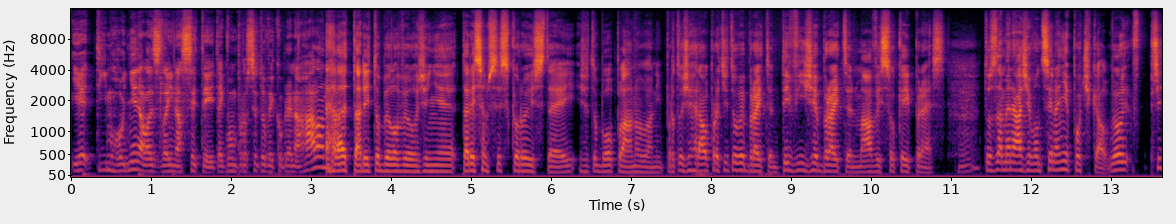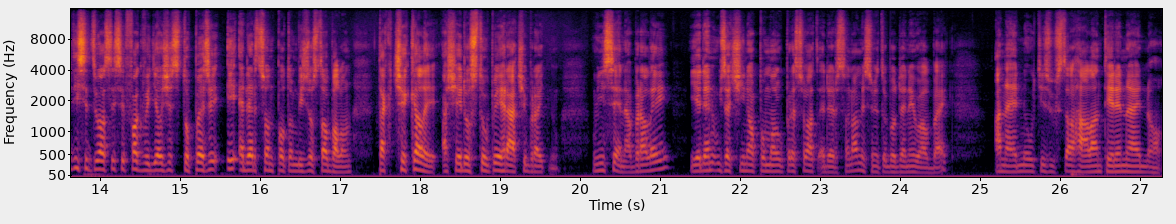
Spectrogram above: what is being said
je tým hodně nalezlej na City, tak on prostě to vykopne na Haaland. Hele, tady to bylo vyloženě, tady jsem si skoro jistý, že to bylo plánovaný, protože hrál proti tobě Brighton. Ty víš, že Brighton má vysoký pres. Hmm. To znamená, že on si na ně počkal. Při té situaci si fakt viděl, že stopeři i Ederson potom, když dostal balon, tak čekali, až je dostoupí hráči Brightonu. Oni si je nabrali, jeden už začínal pomalu presovat Edersona, myslím, že to byl Danny Welbeck, a najednou ti zůstal Haaland jeden na jednoho.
